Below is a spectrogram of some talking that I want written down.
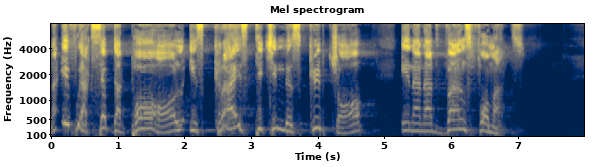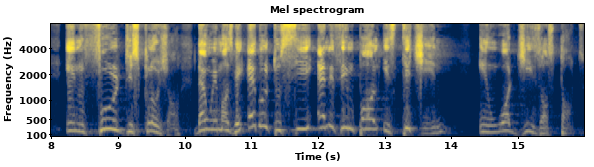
Now if we accept that Paul is Christ teaching the scripture in an advanced format in full disclosure, then we must be able to see anything Paul is teaching in what Jesus taught.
